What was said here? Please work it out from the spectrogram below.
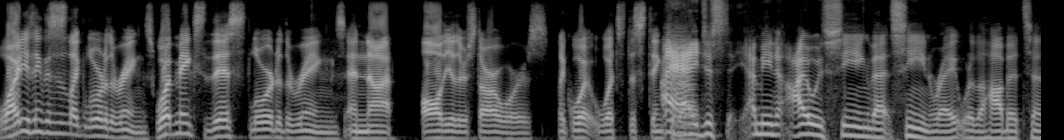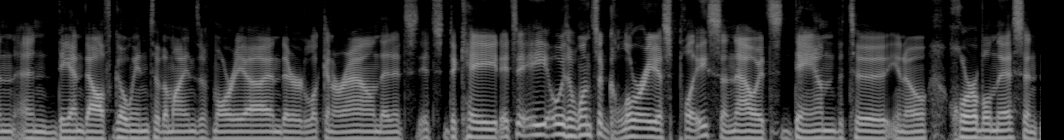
Why do you think this is like Lord of the Rings? What makes this Lord of the Rings and not all the other Star Wars? Like, what what's distinct about? I, I just, I mean, I was seeing that scene right where the hobbits and and Gandalf go into the mines of Moria and they're looking around and it's it's decayed. It's it was once a glorious place and now it's damned to you know horribleness and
